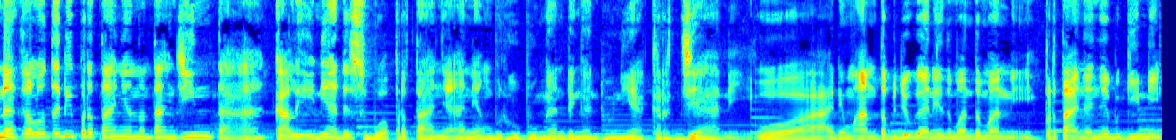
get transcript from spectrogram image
Nah kalau tadi pertanyaan tentang cinta, kali ini ada sebuah pertanyaan yang berhubungan dengan dunia kerja nih. Wah ini mantap juga nih teman-teman nih. Pertanyaannya begini,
